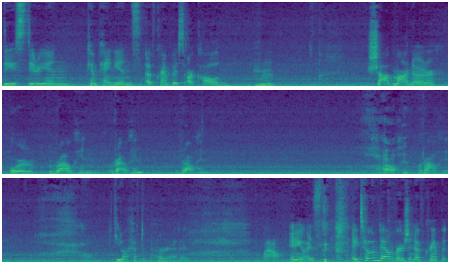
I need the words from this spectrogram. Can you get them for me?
These Styrian companions of Krampus are called Schabmänner or Rauhin. Rauhin? Rauhin. Wow. Rauhin. You don't have to purr at it. Wow. Anyways, a toned down version of Krampus.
